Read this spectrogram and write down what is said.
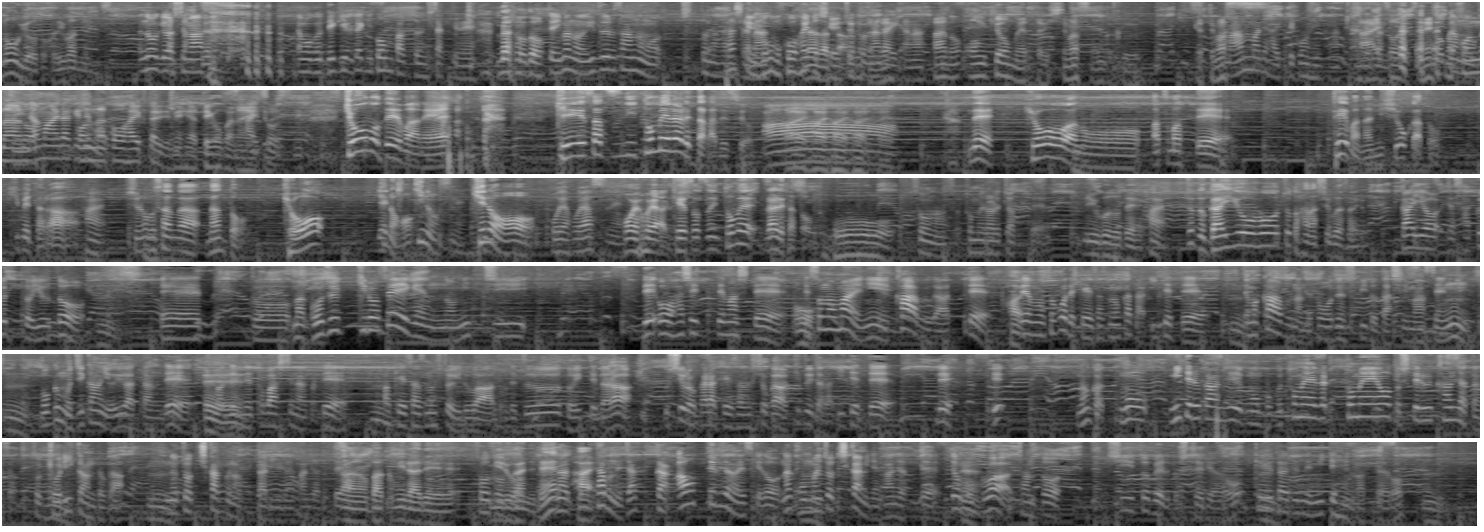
農業とか言わね農業してます。でも僕できるだけコンパクトにしたくてね。えなるほど。じゃあ今のゆずるさんのもちょっと長い確かにかな僕も後輩としか言っちちょっと長いかな、あの音響もやったりしてます。音楽やってます。まあ、あんまり入ってこへんかなってはい、感じそうですね。僕まあはもう名こんなあの前だけでも。こんな後輩二人でねやっていこうかな。はいそうですね。今日のテーマはね 警察に止められたらですよ。あで今日、あのー集まってテーマ何にしようかと決めたらあはい。しのぶさんがなんと今日？昨日？き昨日っすね。日昨日？ほほやほやっすね。やほや警察に止められたと。おお。そうなんですよ。止められちゃって。いうことではい。ちょっと概要をちょっと話してくださいよ、概要じゃあサクッと言うとえーっとまあ50キロ制限の道でを走ってましてでその前にカーブがあって、はい。でもうそこで警察の方いてて、うん。でまあ、カーブなんで当然スピード出しません。うん。僕も時間余裕あったんで、ええ。まあ、全然飛ばしてなくて、うん。あ警察の人いるわと思ってずーっと言ってたら後ろから警察の人が気づいたらいててでえなんかもう見てる感じもう僕止めら止めようとしてる感じだったんですよ。そう距離感とかうん。のちょっと近くなったりみたいな感じだって、あのバックミラーでそうそうそう。見る感じね。なはい。多分ね若干煽ってるじゃないですけどなんかほんまにちょっと近いみたいな感じだってでも僕はちゃんとシートベルトしてるやろ。携帯全然見てへんかったやろ、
